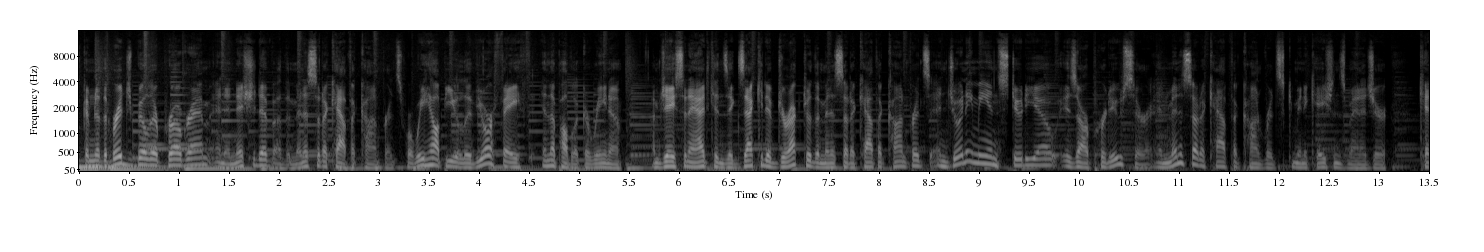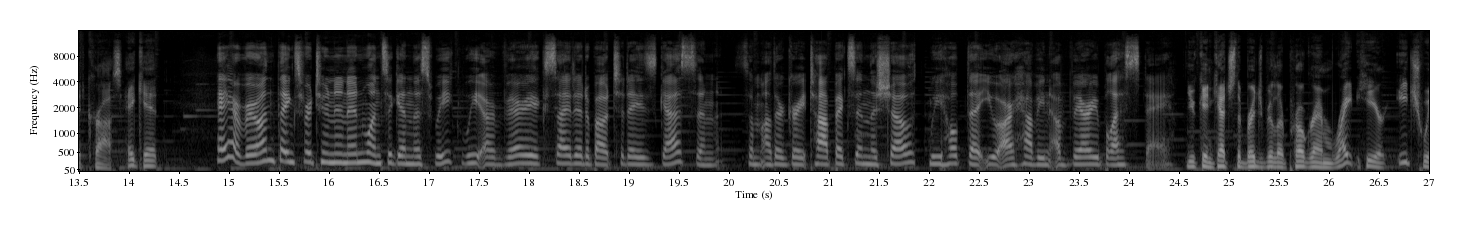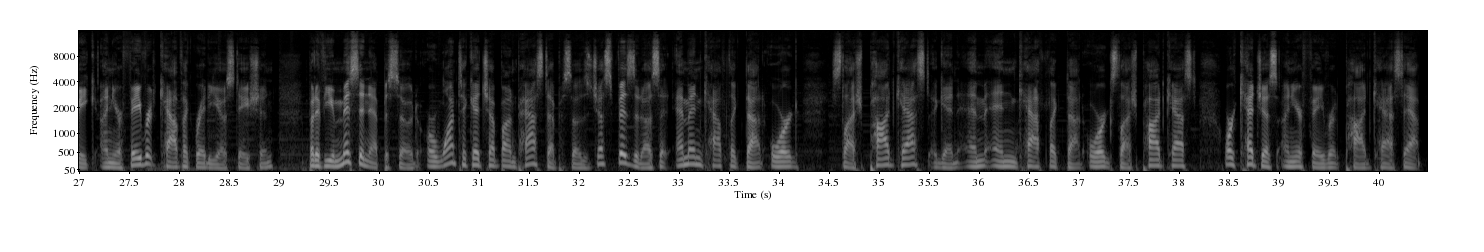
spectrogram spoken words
Welcome to the Bridge Builder Program, an initiative of the Minnesota Catholic Conference, where we help you live your faith in the public arena. I'm Jason Adkins, Executive Director of the Minnesota Catholic Conference, and joining me in studio is our producer and Minnesota Catholic Conference Communications Manager, Kit Cross. Hey, Kit. Hey everyone, thanks for tuning in once again this week. We are very excited about today's guests and some other great topics in the show. We hope that you are having a very blessed day. You can catch the Bridge Builder program right here each week on your favorite Catholic radio station. But if you miss an episode or want to catch up on past episodes, just visit us at mncatholic.org slash podcast. Again, mncatholic.org slash podcast, or catch us on your favorite podcast app.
